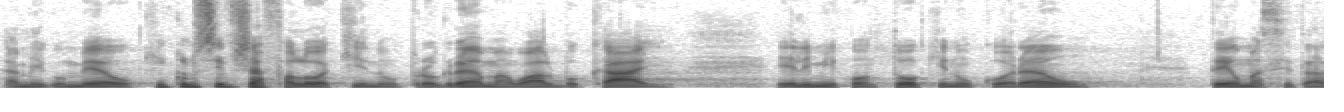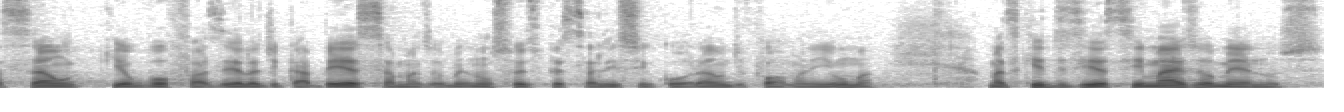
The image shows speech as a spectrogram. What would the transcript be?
amigo meu, que inclusive já falou aqui no programa, o Al-Bukai, ele me contou que no Corão tem uma citação que eu vou fazê-la de cabeça, mas eu não sou especialista em Corão de forma nenhuma, mas que dizia assim, mais ou menos,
